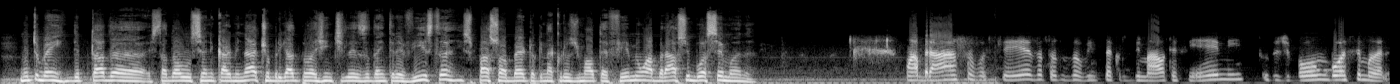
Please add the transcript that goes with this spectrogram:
Muito bem, deputada estadual Luciane Carminati, obrigado pela gentileza da entrevista. Espaço aberto aqui na Cruz de Malta FM. Um abraço e boa semana. Um abraço a vocês, a todos os ouvintes da Cruz de Malta FM. Tudo de bom, boa semana.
